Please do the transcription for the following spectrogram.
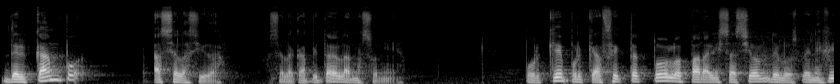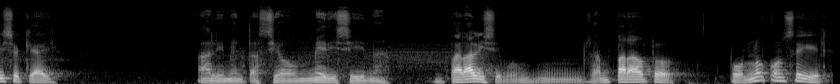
del campo hacia la ciudad, hacia la capital de la Amazonía. ¿Por qué? Porque afecta toda la paralización de los beneficios que hay. Alimentación, medicina, parálisis, se han parado todo por no conseguir.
